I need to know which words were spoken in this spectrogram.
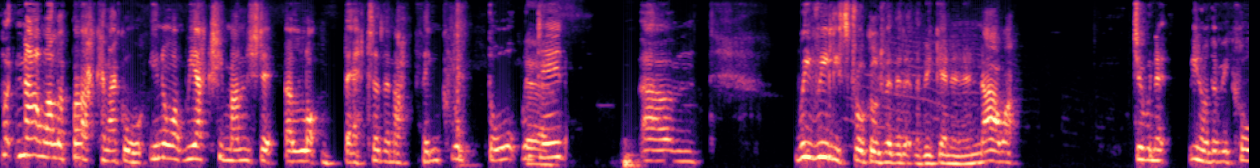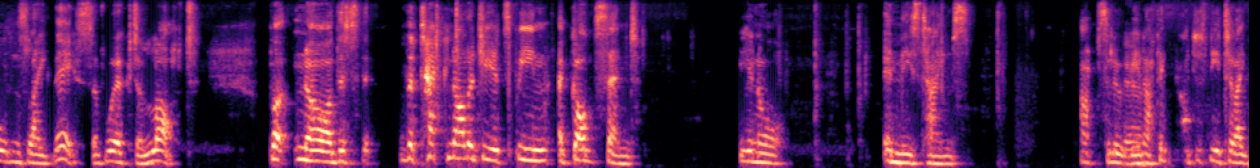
But now I look back and I go, you know what? We actually managed it a lot better than I think we thought we Yeah. did. Um, we really struggled with it at the beginning, and now I'm doing it, you know, the recordings like this have worked a lot. But no, this the, the technology. It's been a godsend, you know, in these times. Absolutely, Yeah. and I think I just need to like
